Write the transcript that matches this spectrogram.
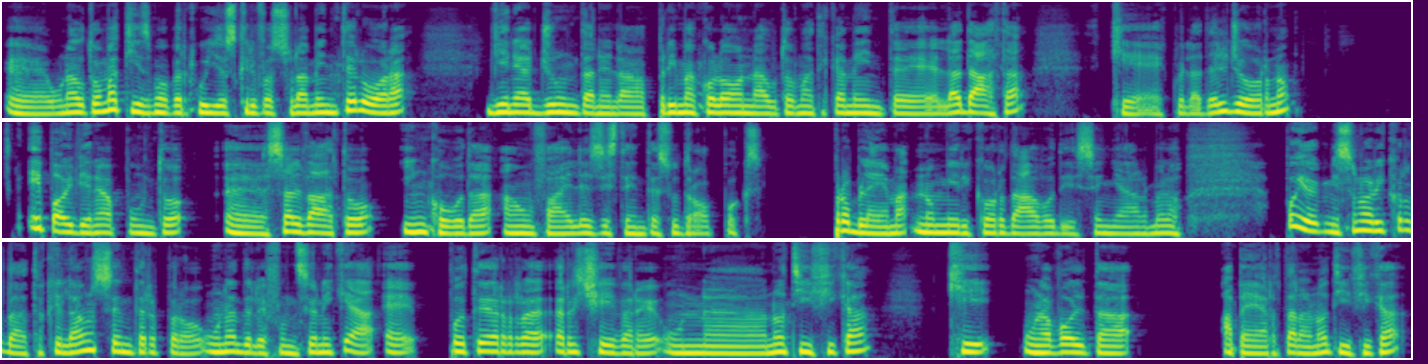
eh, un automatismo per cui io scrivo solamente l'ora, viene aggiunta nella prima colonna automaticamente la data, che è quella del giorno, e poi viene appunto eh, salvato in coda a un file esistente su Dropbox. Problema, non mi ricordavo di segnarmelo. Poi mi sono ricordato che Launch Center Pro, una delle funzioni che ha è poter ricevere una notifica che una volta aperta la notifica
